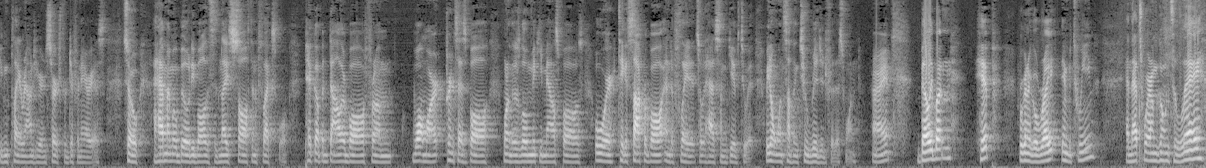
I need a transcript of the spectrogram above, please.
You can play around here and search for different areas. So I have my mobility ball. This is nice, soft, and flexible. Pick up a dollar ball from Walmart, princess ball, one of those little Mickey Mouse balls, or take a soccer ball and deflate it so it has some give to it. We don't want something too rigid for this one. All right, belly button, hip, we're gonna go right in between, and that's where I'm going to lay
